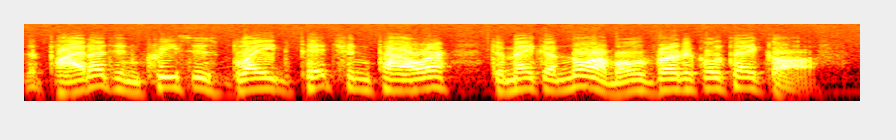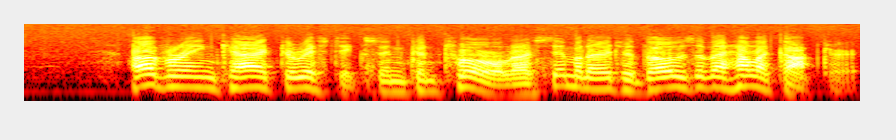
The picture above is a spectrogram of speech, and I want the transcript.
The pilot increases blade pitch and power to make a normal vertical takeoff. Hovering characteristics and control are similar to those of a helicopter.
